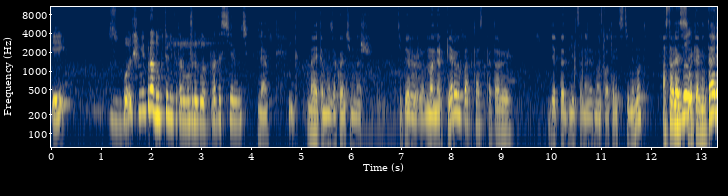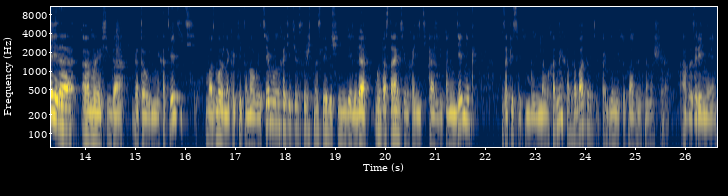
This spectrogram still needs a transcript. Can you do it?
и с большими продуктами, которые можно было протестировать. Да. да. На этом мы закончим наш теперь уже номер первый подкаст, который где-то длится, наверное, около 30 минут. Оставляйте был... свои комментарии, да, а мы всегда готовы на них ответить. Возможно, какие-то новые темы вы хотите услышать на следующей неделе. Да, мы постараемся выходить каждый понедельник. Записывать мы будем на выходных, обрабатывать и в понедельник выкладывать на ваше обозрение.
